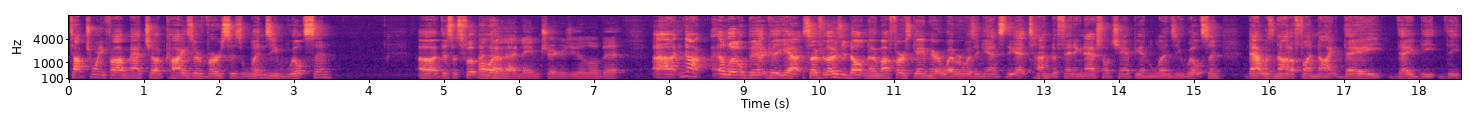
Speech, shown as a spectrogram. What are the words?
top 25 matchup, Keiser versus Lindsey Wilson. Uh, this was I football. know that name triggers you a little bit. Uh, not a little bit, yeah. So for those who don't know, my first game here at Webber was against the at-time defending national champion Lindsey Wilson. That was not a fun night. They they beat the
